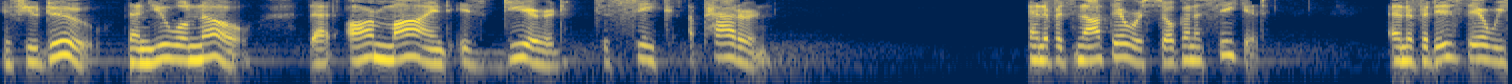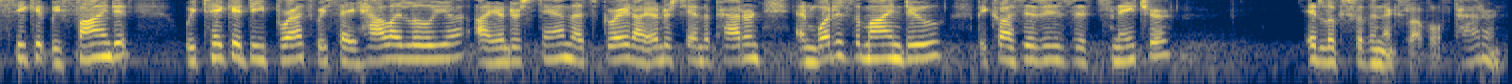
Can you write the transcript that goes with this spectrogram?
if you do, then you will know that our mind is geared to seek a pattern. And if it's not there, we're still going to seek it. And if it is there, we seek it, we find it, we take a deep breath, we say, Hallelujah, I understand, that's great, I understand the pattern. And what does the mind do? Because it is its nature, it looks for the next level of pattern.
